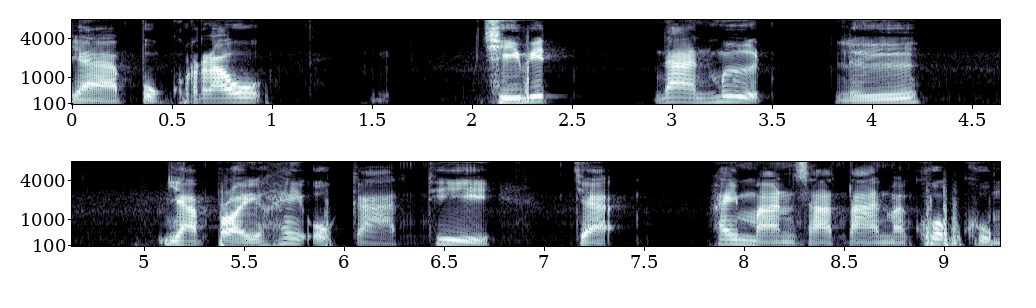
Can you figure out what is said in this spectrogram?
อย่าปลุกเร้าชีวิตด้านมืด หรืออย่าปล่อยให้โอกาสที่จะให้มารซาตานมาควบคุม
